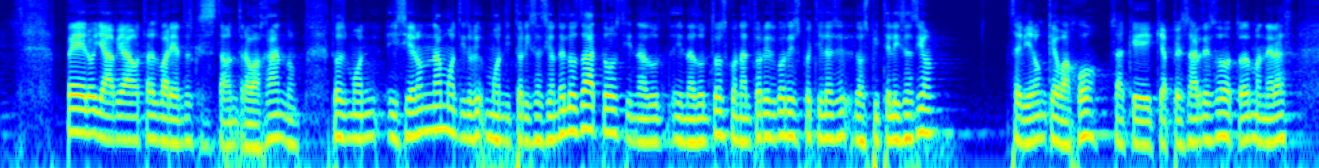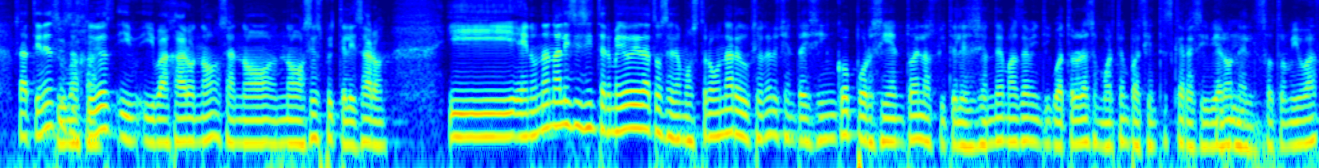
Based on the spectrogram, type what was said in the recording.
pero ya había otras variantes que se estaban trabajando. Entonces mon- hicieron una monitor- monitorización de los datos y en, adul- en adultos con alto riesgo de, hospitaliza- de hospitalización se vieron que bajó, o sea, que, que a pesar de eso, de todas maneras, o sea, tienen sus estudios y, y bajaron, ¿no? O sea, no, no se hospitalizaron. Y en un análisis intermedio de datos se demostró una reducción del 85% en la hospitalización de más de 24 horas de muerte en pacientes que recibieron el Sotrovimab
